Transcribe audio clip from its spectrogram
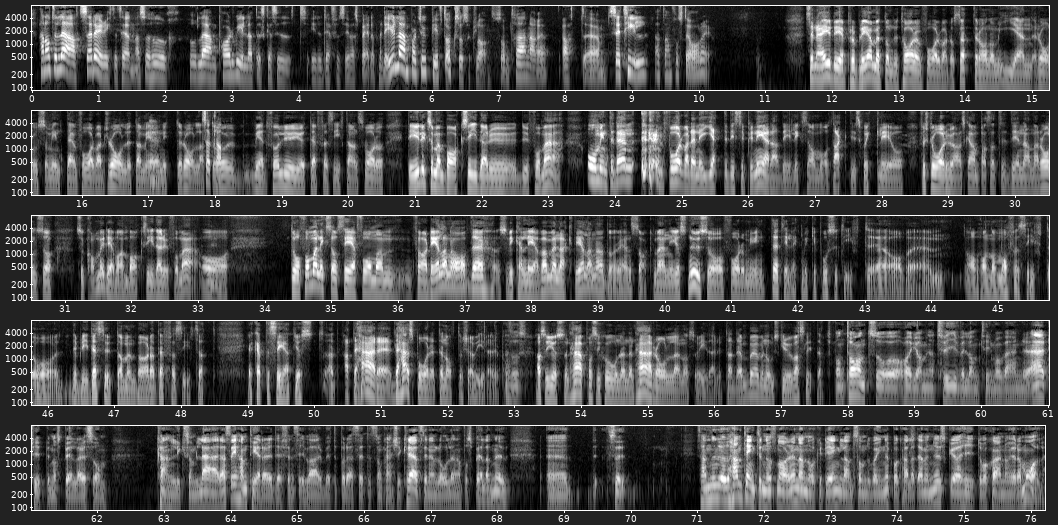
han har inte lärt sig det riktigt än, alltså hur, hur Lampard vill att det ska se ut i det defensiva spelet. Men det är ju Lampards uppgift också såklart som tränare att eh, se till att han förstår det. Sen är ju det problemet om du tar en forward och sätter honom i en roll som inte är en forwardsroll utan mer en ytterroll. Att Såklart. då medföljer ju ett defensivt ansvar och det är ju liksom en baksida du, du får med. Om inte den forwarden är jättedisciplinerad i liksom och taktiskt skicklig och förstår hur han ska anpassa sig till en annan roll så, så kommer det vara en baksida du får med. Och då får man liksom se, får man fördelarna av det så vi kan leva med nackdelarna, då är det en sak. Men just nu så får de ju inte tillräckligt mycket positivt eh, av, eh, av honom offensivt och det blir dessutom en börda defensivt. Så att jag kan inte se att just att, att det, här är, det här spåret är något att köra vidare på. Alltså, Alltså just den här positionen, den här rollen och så vidare. Utan den behöver nog skruvas lite. Spontant så har jag mina tvivel om Timo Werner är typen av spelare som kan liksom lära sig hantera det defensiva arbetet på det sättet som kanske krävs i den rollen han får spela nu. Eh, så, så han, han tänkte nog snarare när han åker till England som du var inne på Kalle, att ja, men nu ska jag hit och vara stjärna och göra mål.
